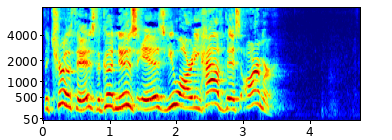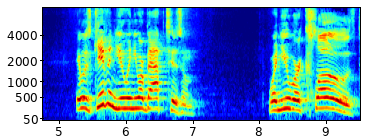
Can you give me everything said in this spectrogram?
The truth is, the good news is, you already have this armor. It was given you in your baptism when you were clothed,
